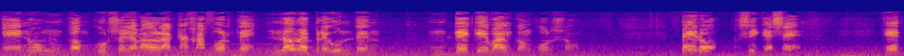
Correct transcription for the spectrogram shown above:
en un concurso llamado La Caja Fuerte. No me pregunten de qué va el concurso, pero sí que sé que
